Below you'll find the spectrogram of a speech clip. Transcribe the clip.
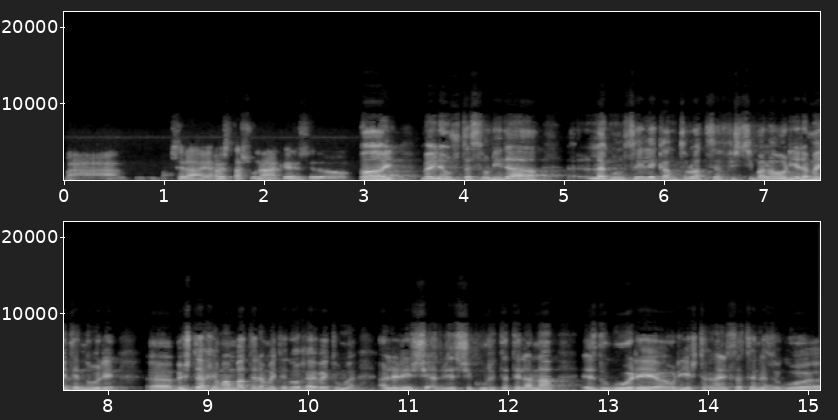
ba, zera, errestasunak, ez, edo... Bai, baina ustez hori da laguntzaile kantolatzea festivala hori eramaiten du ere, uh, beste aheman bat eramaiten du, ere baitu aleri adibidez sekuritate lana, ez dugu ere hori esternalizatzen, ez dugu uh,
